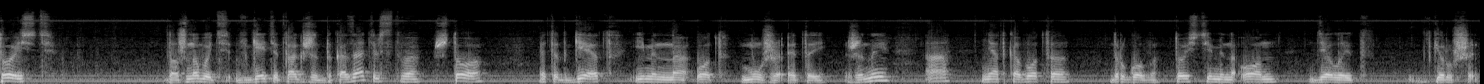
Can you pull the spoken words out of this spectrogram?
То есть, должно быть в гете также доказательство, что этот гет именно от мужа этой жены, а не от кого-то другого. То есть именно он делает герушин.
